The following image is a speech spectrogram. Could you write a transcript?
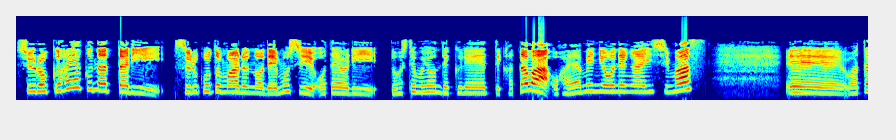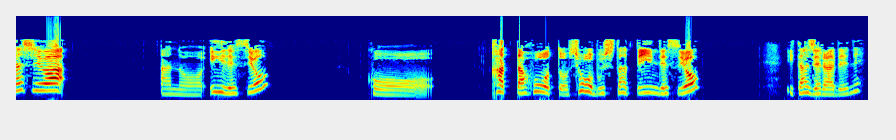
収録早くなったりすることもあるので、もしお便りどうしても読んでくれって方はお早めにお願いします。えー、私は、あの、いいですよ。こう、勝った方と勝負したっていいんですよ。イタジェラでね、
